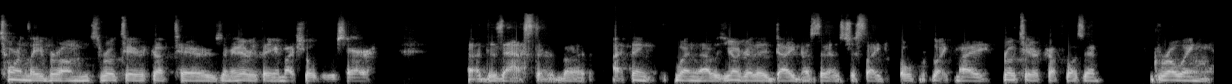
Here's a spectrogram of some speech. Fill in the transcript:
torn labrums, rotator cuff tears. I mean, everything in my shoulders are a disaster. But I think when I was younger, they diagnosed it as just like over, like my rotator cuff wasn't growing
